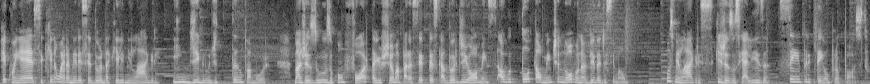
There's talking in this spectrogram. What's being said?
Reconhece que não era merecedor daquele milagre e indigno de tanto amor. Mas Jesus o conforta e o chama para ser pescador de homens, algo totalmente novo na vida de Simão. Os milagres que Jesus realiza sempre têm um propósito,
